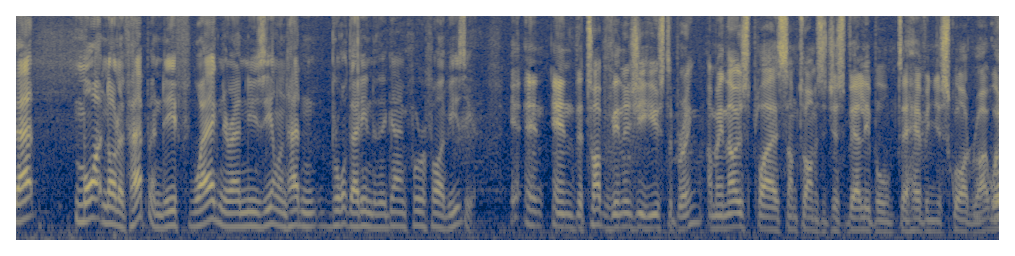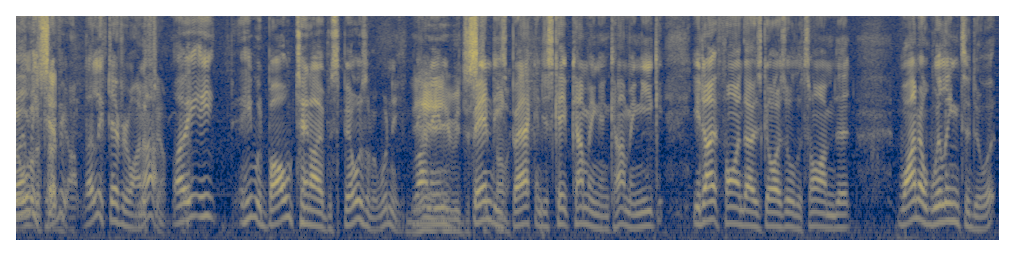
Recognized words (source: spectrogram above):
that might not have happened if Wagner and New Zealand hadn't brought that into the game four or five years ago. And, and, the type of energy he used to bring. I mean, those players sometimes are just valuable to have in your squad, right? Well, they, lift sudden, everyone, they lift everyone lift up. Like, he, he would bowl 10 over spells of it, wouldn't he? Yeah, Run in, he bend his back and just keep coming and coming. You, you don't find those guys all the time that, one, are willing to do it,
